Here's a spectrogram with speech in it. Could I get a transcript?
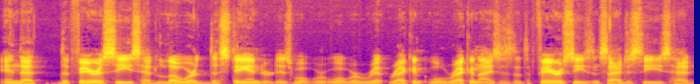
and that the Pharisees had lowered the standard. Is what we're what we're reckon, will recognize is that the Pharisees and Sadducees had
